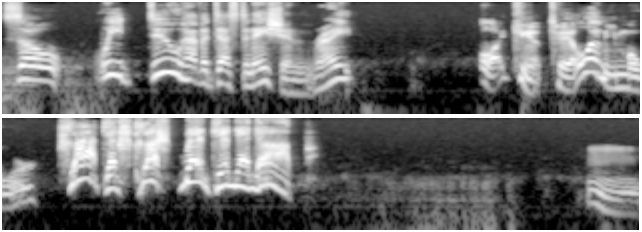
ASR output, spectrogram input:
So, we do have a destination, right? Oh, I can't tell anymore. Jack is just making it up. Hmm.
